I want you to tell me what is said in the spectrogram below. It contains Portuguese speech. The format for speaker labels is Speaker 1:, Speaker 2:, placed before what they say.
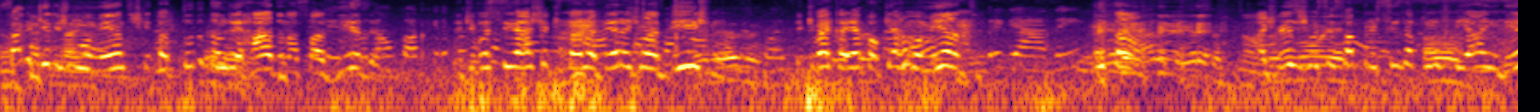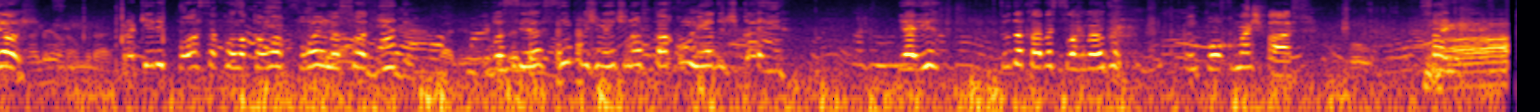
Speaker 1: Sabe aqueles momentos que tá tudo dando errado na sua vida e que você acha que tá na beira de um abismo e que vai cair a qualquer momento? Então, às vezes você só precisa confiar em Deus para que Ele possa colocar um apoio na sua vida e você simplesmente não ficar com medo de cair. E aí, tudo acaba se tornando um pouco mais fácil. Isso aí.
